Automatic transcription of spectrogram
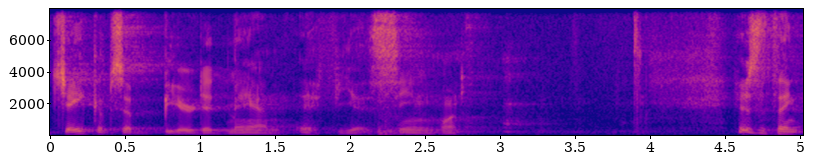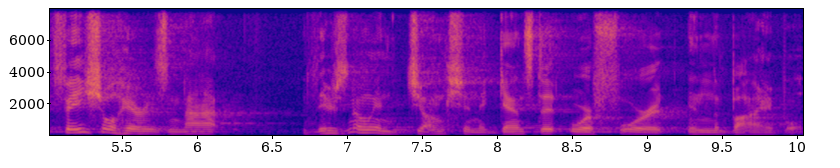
Jacob's a bearded man, if you've seen one. Here's the thing facial hair is not, there's no injunction against it or for it in the Bible.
